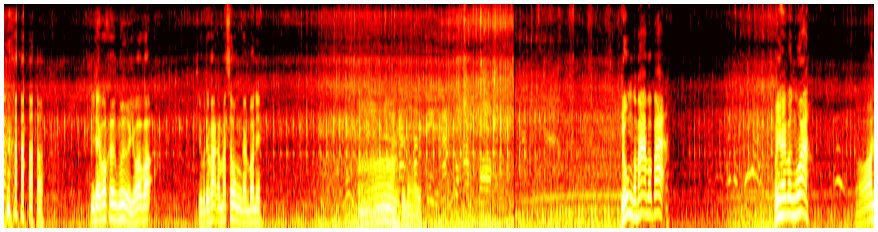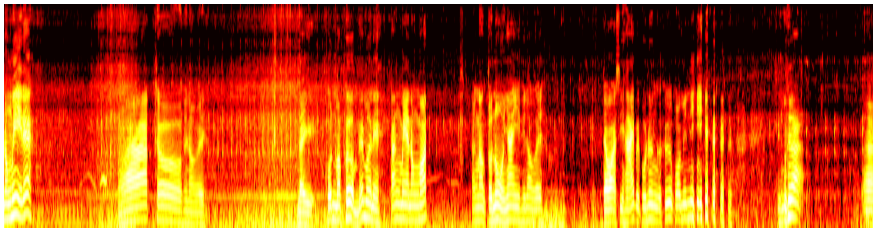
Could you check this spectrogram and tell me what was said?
สิได้พ่เครื่องมืออยู่ว่าพ่ สิบ่ได้พากันมาส่งกันบ่เนี่ยอืมพี่น้องเอ้ยเก๋นั่นบ่อำดอกลุงก็มาป่ะป้าเฮ้ยให้เบิ่งงัวอ๋อ น้องมี่เด้อาเธอพี่น้องเอ้ยได้คนมาเพิ่มได้มื่อนี่ทั้งแม่น้องมอสทั้งน้องโตโน่ใหญ่พี่น้องเอ้ยแต่ว่าสิหายไปผู้นึงก็คือพอมินนี่ สิเมื่อ อ่า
